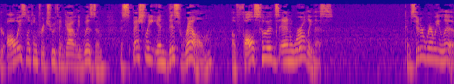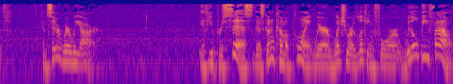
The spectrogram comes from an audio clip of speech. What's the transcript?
You're always looking for truth and godly wisdom, especially in this realm of falsehoods and worldliness. Consider where we live. Consider where we are. If you persist, there's going to come a point where what you are looking for will be found.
